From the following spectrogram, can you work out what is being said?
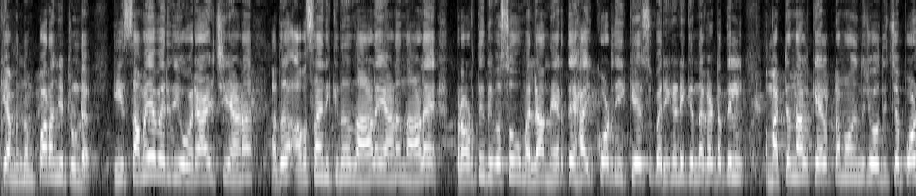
സമീപിക്കാമെന്നും പറഞ്ഞിട്ടുണ്ട്. ഈ സമയപരിധി ഒരാഴ്ചയാണ്. അത് അവസാനിക്കുന്നത് നാളെയാണ്. നാളെ പ്രവൃത്തി ദിവസവുമല്ല. നേരത്തെ ഹൈക്കോടതി ഈ കേസ് പരിഗണിക്കുന്ന ഘട്ടത്തിൽ മറ്റന്നാൾ കേൾക്കണമോ എന്ന് ചോദിച്ചപ്പോൾ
